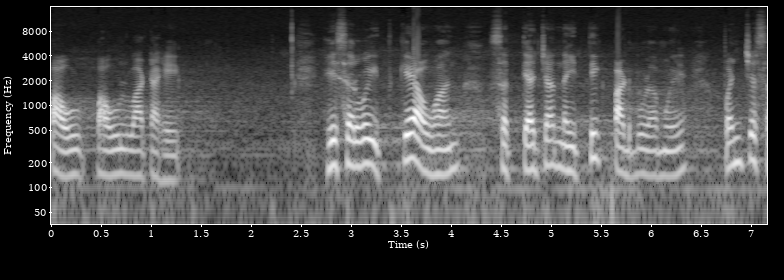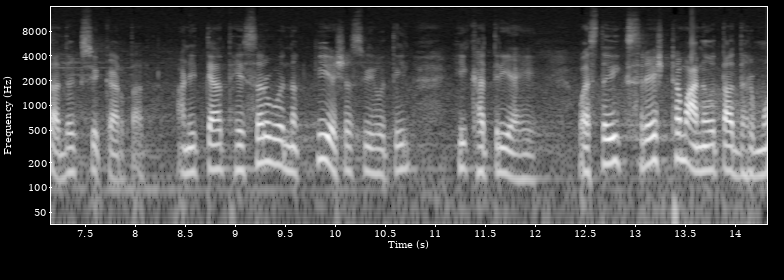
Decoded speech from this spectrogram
पाऊ पाऊल वाट आहे. हे सर्व इतके आव्हान सत्याच्या नैतिक पाठबोळामुळे पंचसाधक स्वीकारतात आणि त्यात हे सर्व नक्की यशस्वी होतील ही खात्री आहे. वास्तविक श्रेष्ठ मानवता धर्म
